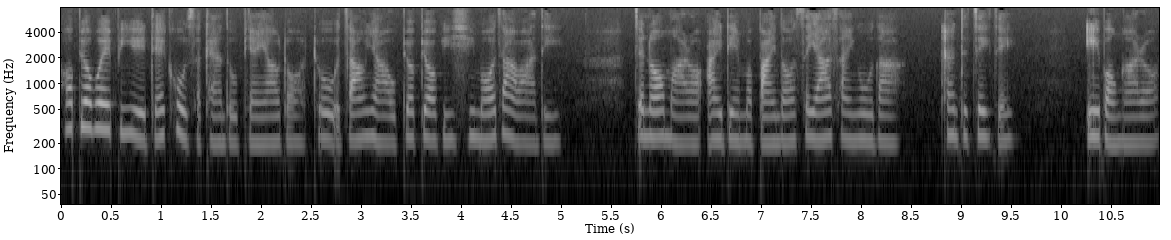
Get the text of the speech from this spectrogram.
ဟောပြောပွဲပြီးရတဲ့ခိုစခန်းသို့ပြန်ရောက်တော့တို့အကြောင်းအရာကိုပြောပြောပြီးရှိမောကြပါသည်ကျွန်တော်မှာတော့အိုင်တင်မပိုင်တော့ဆရာဆိုင်ကိုသာအန်တကြိတ်ကြိတ်အေးပုံကတော့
